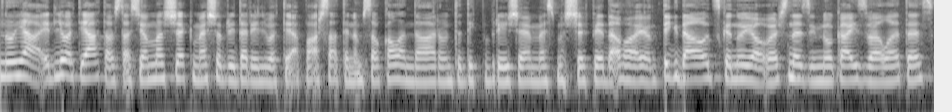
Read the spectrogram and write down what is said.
Nu, jā, ir ļoti jātaustās, jo man šķiet, ka mēs šobrīd arī ļoti jā, pārsātinām savu kalendāru, un tad ik pa brīžiem mēs man šeit piedāvājam tik daudz, ka nu jau vairs nezinu, no kā izvēlēties.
